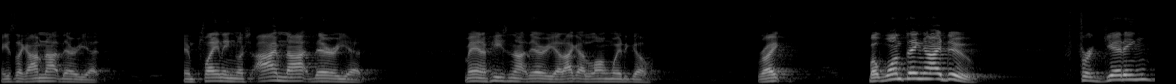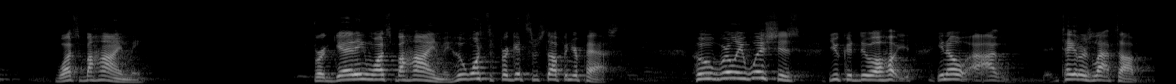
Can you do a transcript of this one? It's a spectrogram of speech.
He's like, I'm not there yet. In plain English, I'm not there yet. Man, if he's not there yet, I got a long way to go. Right? But one thing I do, forgetting what's behind me. Forgetting what's behind me. Who wants to forget some stuff in your past? Who really wishes You could do a, you know, I, Taylor's laptop.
